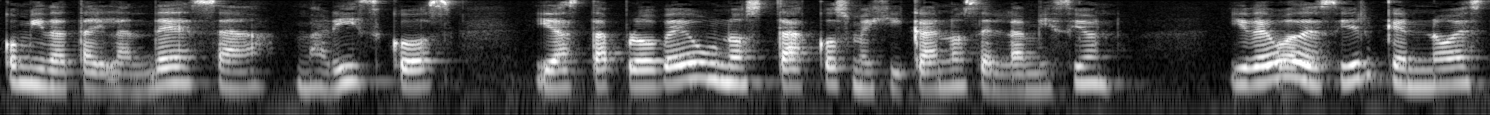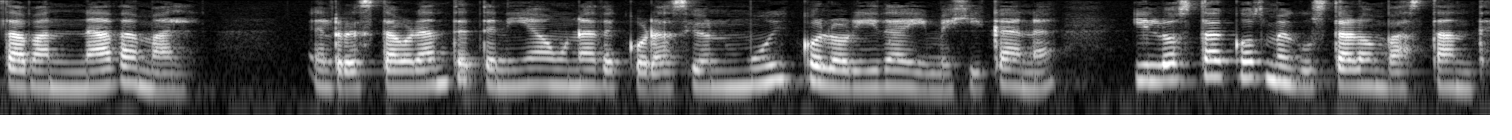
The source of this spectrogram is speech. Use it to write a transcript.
comida tailandesa, mariscos, y hasta probé unos tacos mexicanos en la misión. Y debo decir que no estaban nada mal. El restaurante tenía una decoración muy colorida y mexicana, y los tacos me gustaron bastante.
